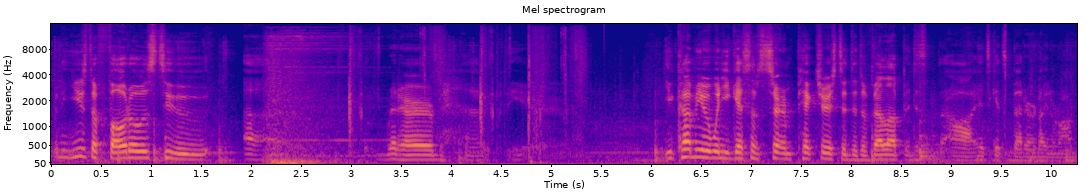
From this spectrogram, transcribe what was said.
When you use the photos to, uh... Red herb. Uh, put it here. You come here when you get some certain pictures to, to develop. It just, ah, it gets better later on.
